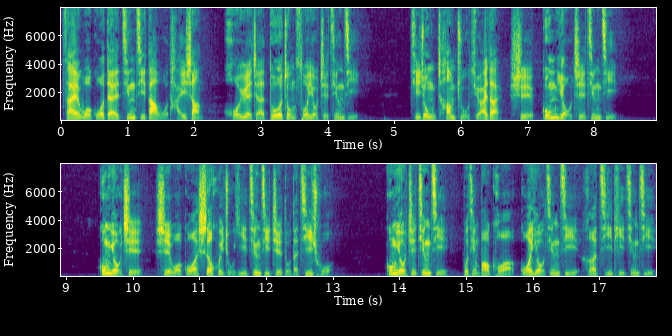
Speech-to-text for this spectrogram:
在我国的经济大舞台上，活跃着多种所有制经济，其中唱主角的是公有制经济。公有制是我国社会主义经济制度的基础。公有制经济不仅包括国有经济和集体经济。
